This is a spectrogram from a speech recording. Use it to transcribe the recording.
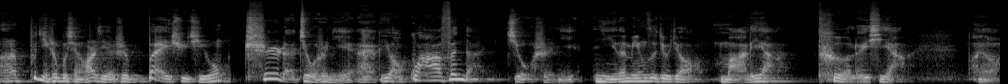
而不仅是不强，而且是败絮其中，吃的就是你，哎，要瓜分的。就是你，你的名字就叫玛利亚·特雷西亚，朋友。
